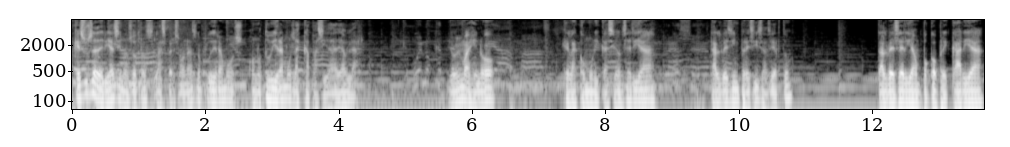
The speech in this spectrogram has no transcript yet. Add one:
¿Qué sucedería si nosotros, las personas, no pudiéramos o no tuviéramos la capacidad de hablar? Yo me imagino que la comunicación sería tal vez imprecisa, ¿cierto? Tal vez sería un poco precaria,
